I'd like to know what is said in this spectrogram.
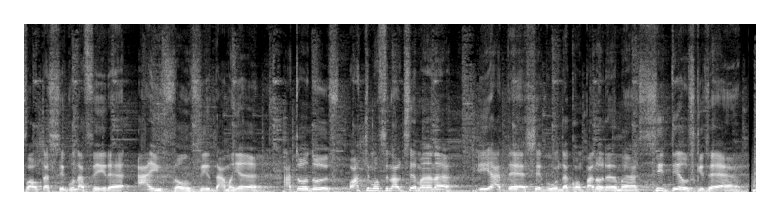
volta segunda-feira às 11 da manhã. A todos, ótimo final de semana e até segunda com Panorama, se Deus quiser.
